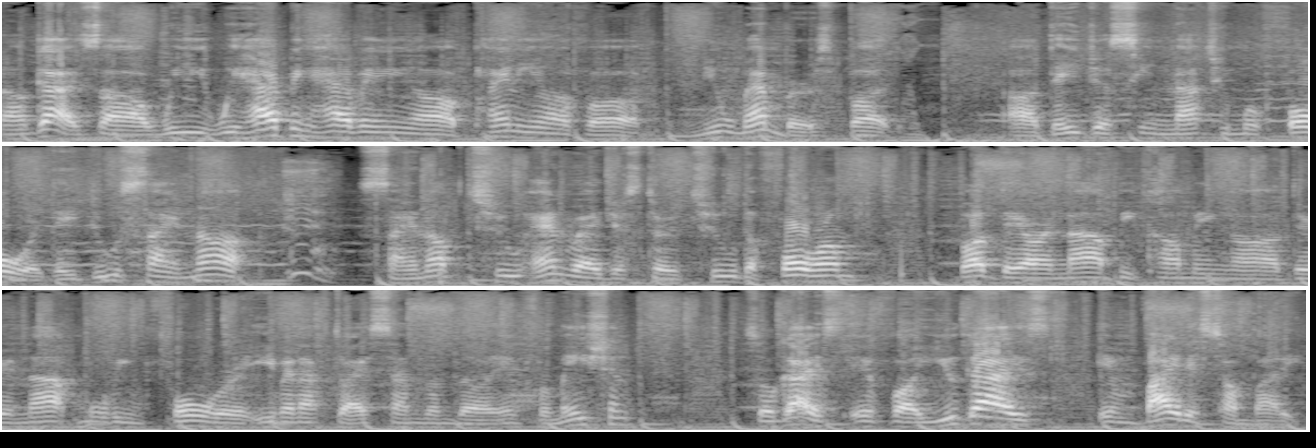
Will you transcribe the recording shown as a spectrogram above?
Now, guys, uh, we we have been having uh, plenty of uh, new members, but uh, they just seem not to move forward. They do sign up, sign up to and register to the forum, but they are not becoming, uh, they're not moving forward even after I send them the information. So, guys, if uh, you guys invited somebody,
